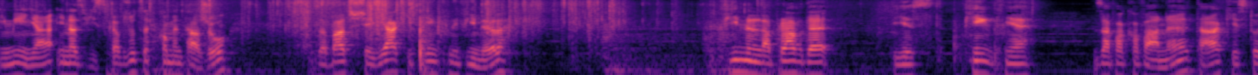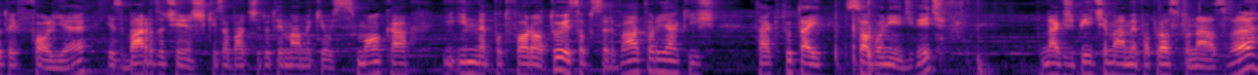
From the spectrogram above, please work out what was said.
imienia i nazwiska. Wrzucę w komentarzu. Zobaczcie, jaki piękny winyl. Winyl naprawdę jest pięknie zapakowany, tak, jest tutaj folię, jest bardzo ciężki, zobaczcie, tutaj mamy jakiegoś smoka i inne potwory, o, tu jest obserwator jakiś, tak, tutaj Sowo Niedźwiedź, na grzbiecie mamy po prostu nazwę,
